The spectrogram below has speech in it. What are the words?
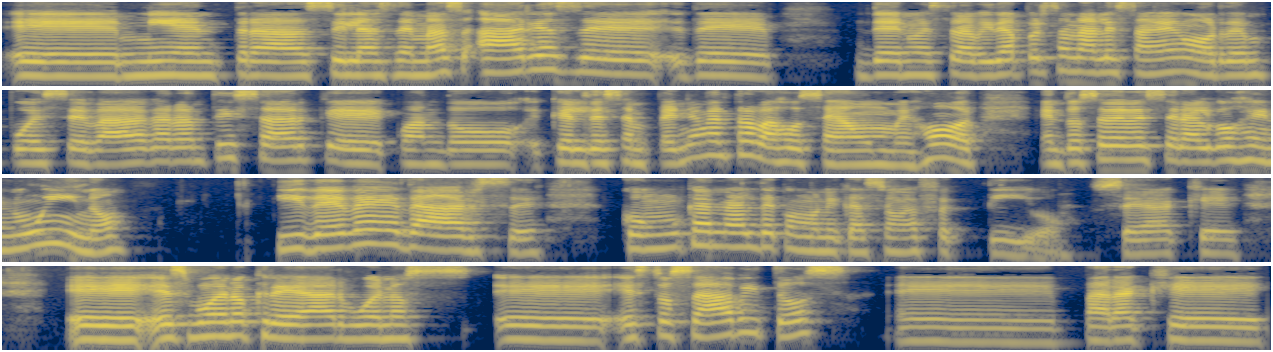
eh, mientras si las demás áreas de de nuestra vida personal están en orden, pues se va a garantizar que cuando que el desempeño en el trabajo sea aún mejor. Entonces debe ser algo genuino y debe darse con un canal de comunicación efectivo. O sea que eh, es bueno crear buenos eh, estos hábitos eh, para que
